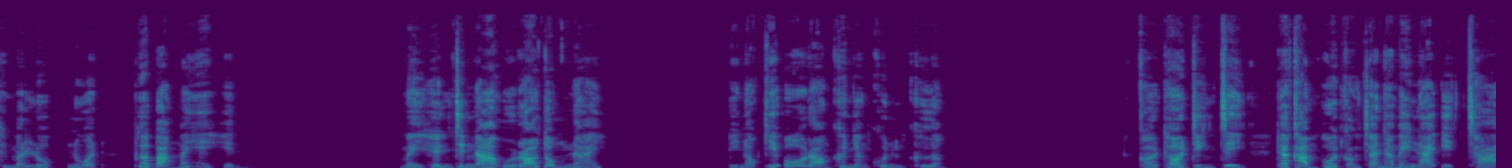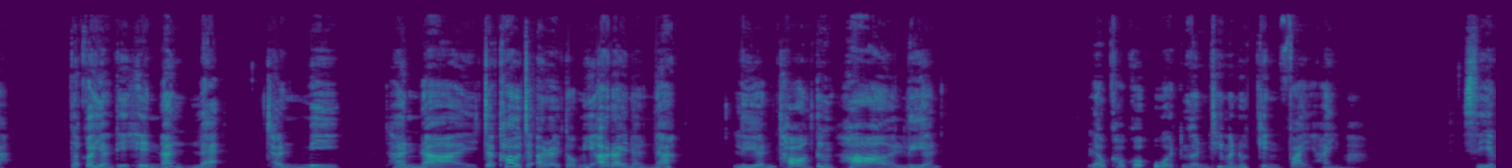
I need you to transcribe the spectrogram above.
ขึ้นมาลูบหนวดเพื่อบังไม่ให้เห็น ไม่เห็นจึงหน้าหัวเราะตรงไหนปินอคกิโอร้องขึ้นอย่างขุนเคือง ขอโทษจริง ๆ ถ้าคำพูดของฉันทำให้นายอิจฉาแต่ก็อย่างที่เห็นนั่นแหละ ฉันมีถ้านายจะเข้าจะอะไรต่อมีอะไรน่ะนะ เหรียญทองตึงห้าเหรียญ แล้วเขาก็อวดเงินที่มนุษย์กินไฟให้มา เสียง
